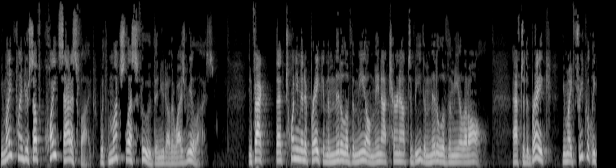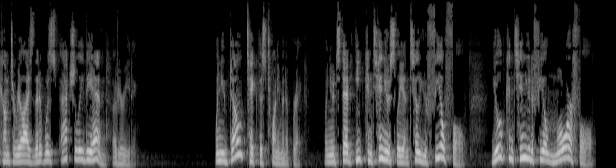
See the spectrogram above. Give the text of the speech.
you might find yourself quite satisfied with much less food than you'd otherwise realize. In fact, that 20 minute break in the middle of the meal may not turn out to be the middle of the meal at all. After the break, you might frequently come to realize that it was actually the end of your eating. When you don't take this 20 minute break, when you instead eat continuously until you feel full, you'll continue to feel more full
